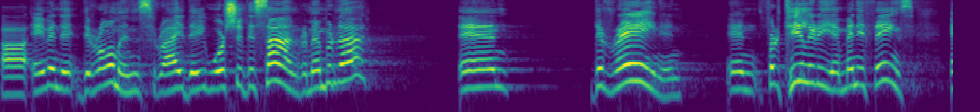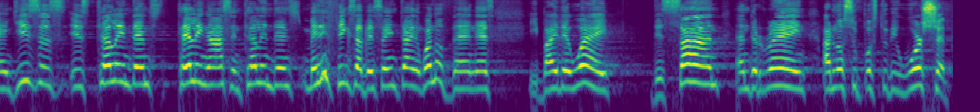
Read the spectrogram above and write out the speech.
Uh, even the, the Romans, right? They worship the sun. Remember that? And the rain and, and fertility and many things. And Jesus is telling them, telling us and telling them many things at the same time. One of them is, by the way, the sun and the rain are not supposed to be worshiped,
